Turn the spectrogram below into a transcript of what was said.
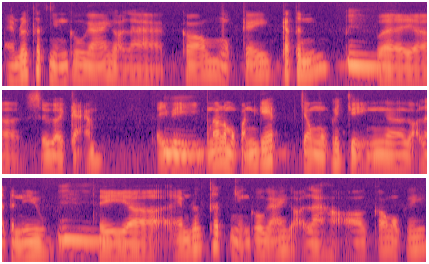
em rất thích những cô gái gọi là có một cái cá tính ừ. về uh, sự gợi cảm tại vì ừ. nó là một mảnh ghép trong một cái chuyện uh, gọi là tình yêu ừ. thì uh, em rất thích những cô gái gọi là họ có một cái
